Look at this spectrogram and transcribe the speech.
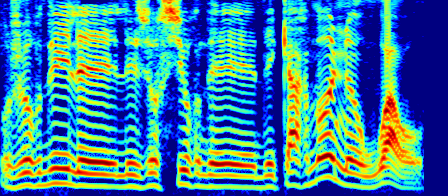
Aujourd'hui, les, les chaussures de, de carbone, waouh!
